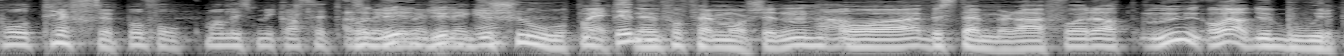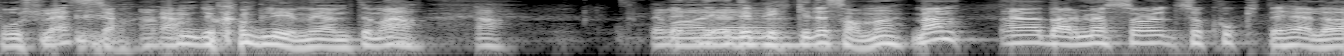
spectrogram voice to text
på, treffe på folk man liksom ikke har sett på Altså, du, veldig, du, veldig lenge. du slo opp med eksen din for fem år siden Ja. og bestemmer deg for at mm, Å ja, du bor på Oslo S, ja. ja. Men du kan bli med hjem til meg. Ja, ja. Det var det, det blir eh, ikke det samme. Men eh, dermed så, så kokte hele det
